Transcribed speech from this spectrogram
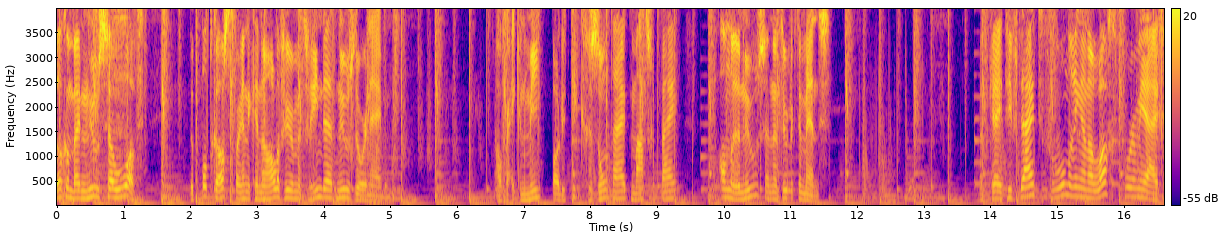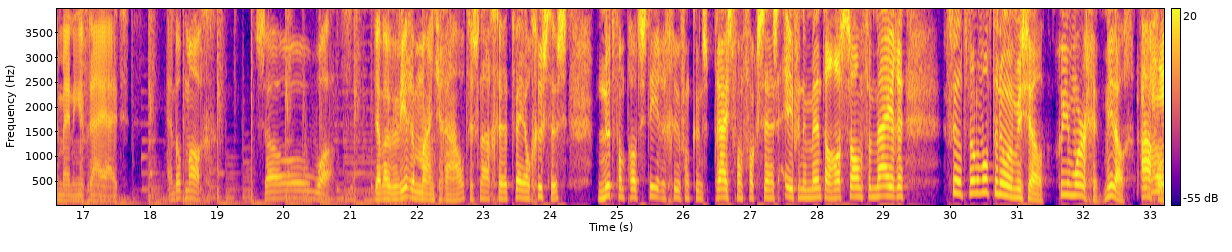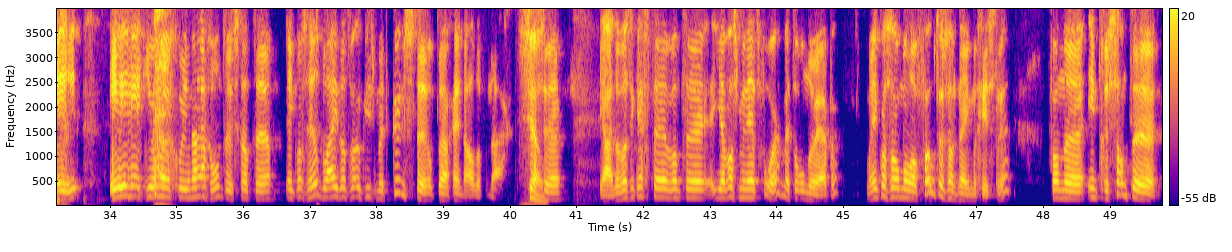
Welkom bij Nieuws So What, de podcast waarin ik in een half uur met vrienden het nieuws doorneem. Over economie, politiek, gezondheid, maatschappij, andere nieuws en natuurlijk de mens. Met creativiteit, verwondering en een lach vorm je eigen mening en vrijheid. En dat mag. So what? Ja, we hebben weer een maandje gehaald. Het is vandaag eh, 2 augustus. Nut van protesteren, geur van kunst, prijs van vaccins, evenementen, Hassan Vermeijeren. Veel te veel om op te noemen, Michel. Goedemorgen, middag, avond. Hey, Erik, jongen, goedenavond. Dus dat, eh, ik was heel blij dat we ook iets met kunst eh, op de agenda hadden vandaag. Zo, Dus eh, ja, dat was ik echt, want jij was me net voor met de onderwerpen. Maar ik was allemaal al foto's aan het nemen gisteren. Van interessante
